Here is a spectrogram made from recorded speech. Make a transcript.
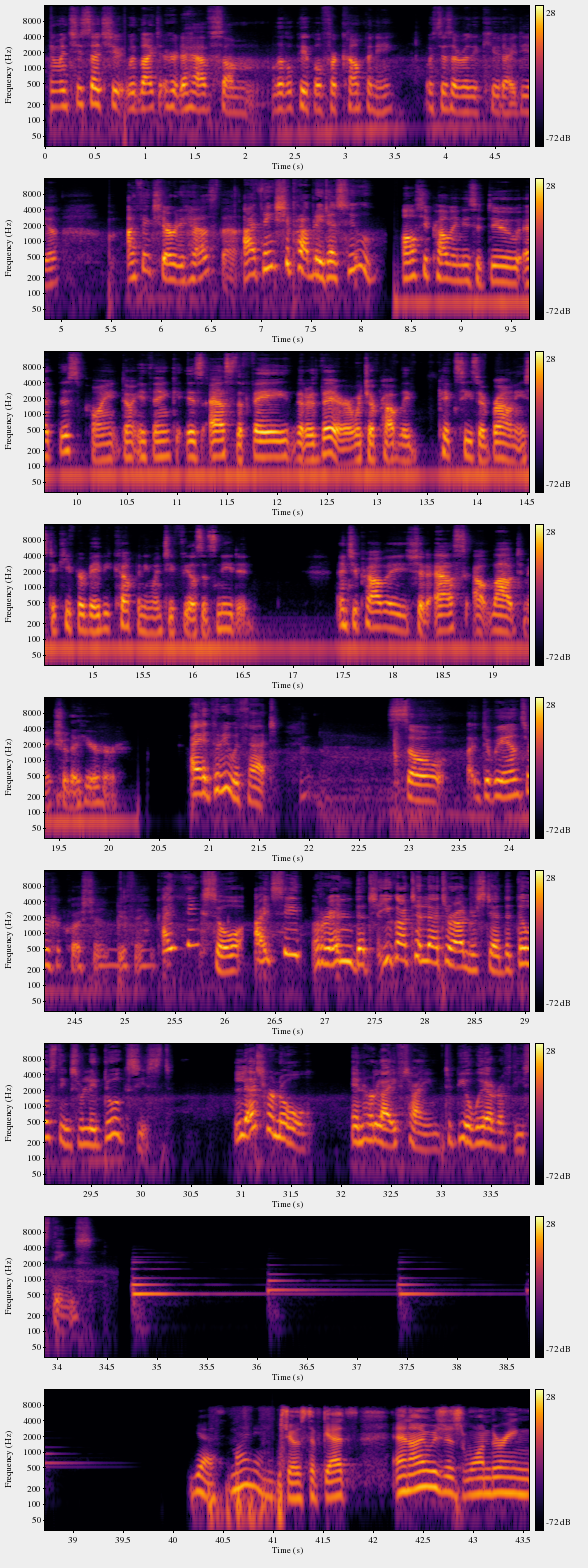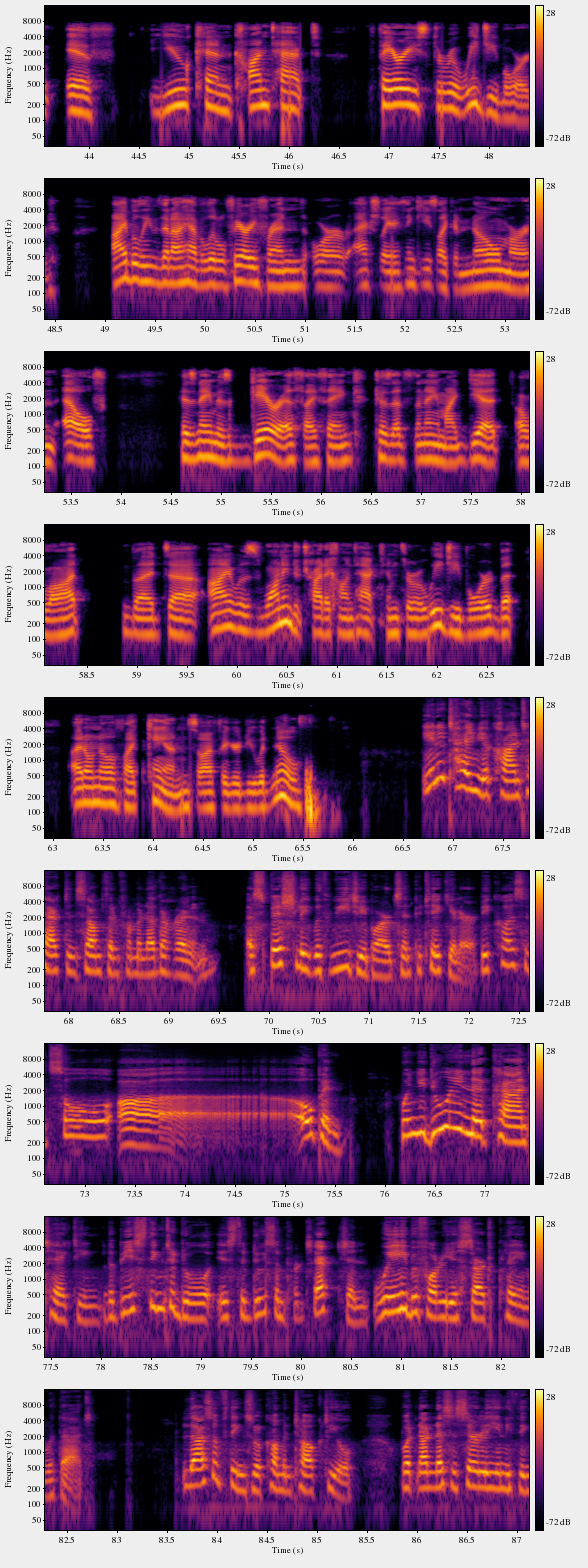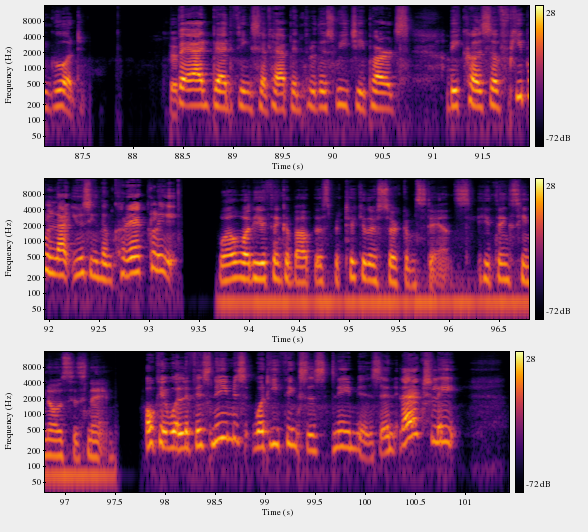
And when she said she would like her to have some little people for company, which is a really cute idea, I think she already has that. I think she probably does too. All she probably needs to do at this point, don't you think, is ask the Fae that are there, which are probably pixies or brownies, to keep her baby company when she feels it's needed. And she probably should ask out loud to make sure they hear her. I agree with that. So, uh, did we answer her question, do you think? I think so. I'd say, Ren, that you got to let her understand that those things really do exist. Let her know in her lifetime to be aware of these things. Yes, my name is Joseph Getz, and I was just wondering if you can contact fairies through a Ouija board. I believe that I have a little fairy friend, or actually, I think he's like a gnome or an elf. His name is Gareth, I think, because that's the name I get a lot. But uh, I was wanting to try to contact him through a Ouija board, but I don't know if I can, so I figured you would know. Anytime you're contacting something from another realm, especially with Ouija boards in particular, because it's so uh, open. When you're doing the contacting, the best thing to do is to do some protection way before you start playing with that. Lots of things will come and talk to you, but not necessarily anything good. That- Bad, bad things have happened through those Ouija boards because of people not using them correctly. Well, what do you think about this particular circumstance? He thinks he knows his name. Okay, well, if his name is what he thinks his name is, and actually,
